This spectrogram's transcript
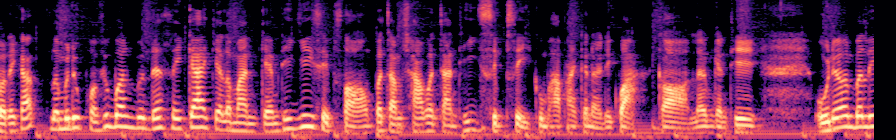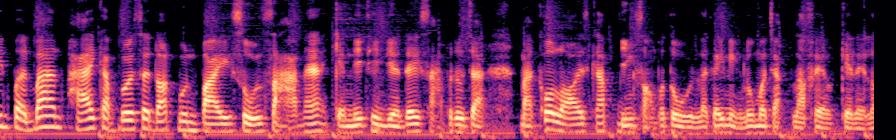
วัสดีครับ เรามาดูผลฟุตบอลบุนเดสลีกาเยอรมันเกมที่ 22 ประจำเช้าวันจันทร์ที่ 14 กุมภาพันธ์กันหน่อยดีกว่า ก็เริ่มกันที่อูเนียนเบอร์ลินเปิดบ้านแพ้กับบรูเซดอทบุนไป 0-3 ฮะ เกมนี้ทีมเยือนได้ 3 ประตูจากมาโคลอยส์ครับ ยิง 2 ประตู แล้วก็อีกหนึ่งลูกมาจากลาเฟลเกเรโร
